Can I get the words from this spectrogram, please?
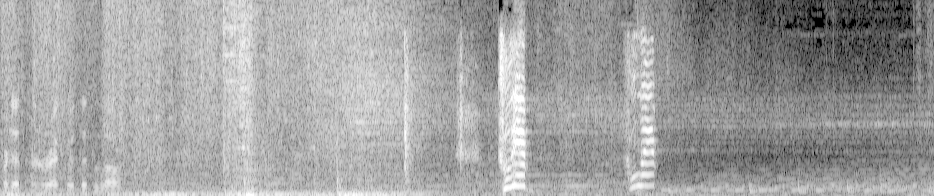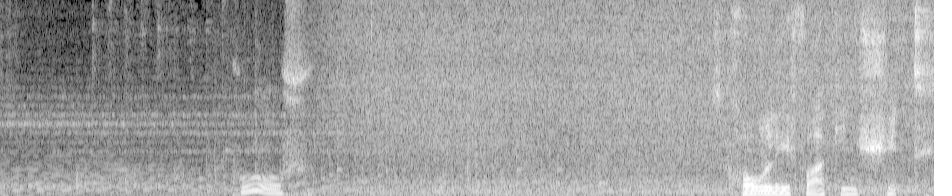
For that unrequited love. Clip! Clip! Oof. Holy fucking shit.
